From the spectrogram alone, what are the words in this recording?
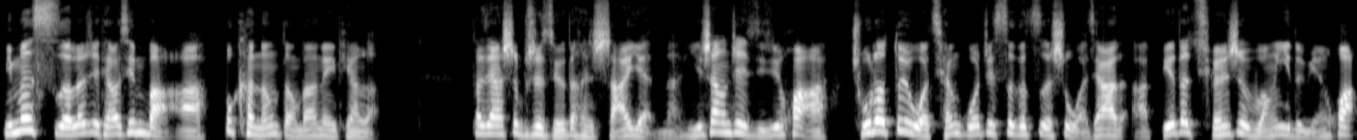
你们死了这条心吧啊，不可能等到那天了。”大家是不是觉得很傻眼呢？以上这几句话啊，除了“对我强国”这四个字是我加的啊，别的全是王毅的原话。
